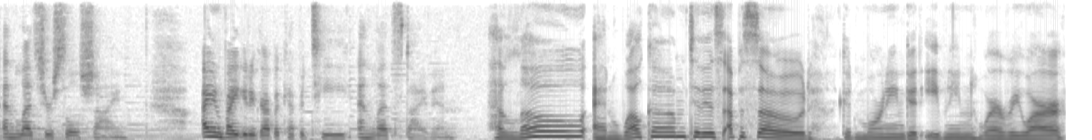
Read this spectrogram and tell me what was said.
and let your soul shine. I invite you to grab a cup of tea and let's dive in. Hello and welcome to this episode. Good morning, good evening, wherever you are.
